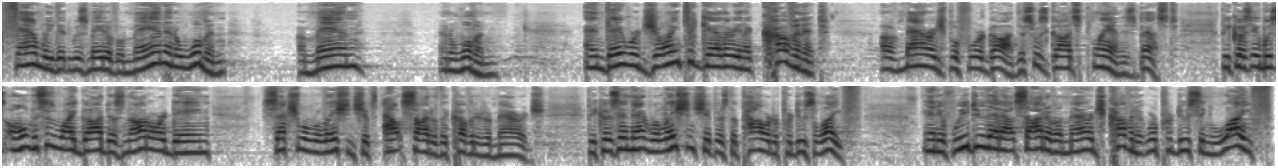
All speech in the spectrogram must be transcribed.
family that was made of a man and a woman, a man and a woman. And they were joined together in a covenant of marriage before God. This was God's plan, his best. Because it was only, this is why God does not ordain sexual relationships outside of the covenant of marriage. Because in that relationship is the power to produce life. And if we do that outside of a marriage covenant, we're producing life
